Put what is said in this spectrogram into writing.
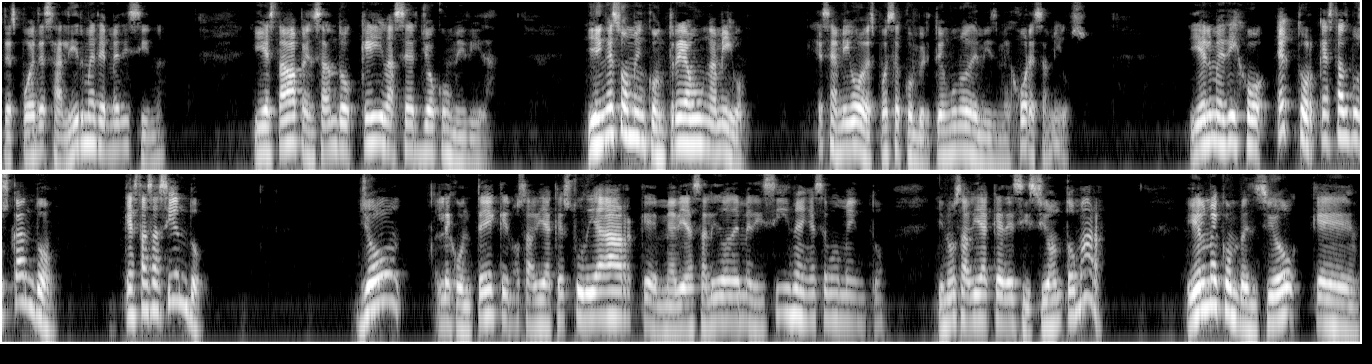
después de salirme de medicina, y estaba pensando qué iba a hacer yo con mi vida. Y en eso me encontré a un amigo. Ese amigo después se convirtió en uno de mis mejores amigos. Y él me dijo Héctor, ¿qué estás buscando? ¿Qué estás haciendo? Yo le conté que no sabía qué estudiar, que me había salido de medicina en ese momento y no sabía qué decisión tomar. Y él me convenció que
